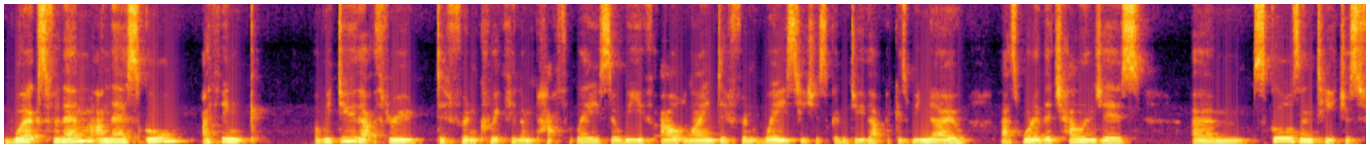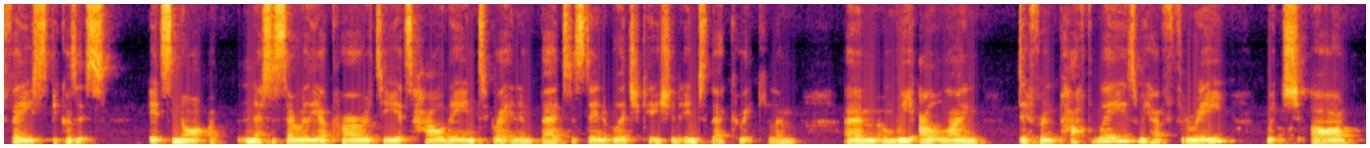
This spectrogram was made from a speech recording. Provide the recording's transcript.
works for them and their school. I think we do that through different curriculum pathways. So we've outlined different ways teachers can do that because we know that's one of the challenges um, schools and teachers face because it's it's not necessarily a priority. It's how they integrate and embed sustainable education into their curriculum. Um, and we outline different pathways. We have three, which are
